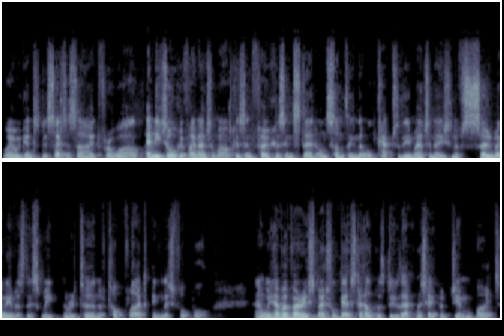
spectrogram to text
where we're going to set aside for a while any talk of financial markets and focus instead on something that will capture the imagination of so many of us this week the return of top flight English football. And we have a very special guest to help us do that in the shape of Jim White,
